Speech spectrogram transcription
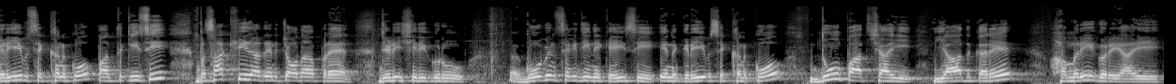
ਗਰੀਬ ਸਿੱਖਣ ਕੋ ਪੰਥ ਕੀ ਸੀ? ਵਿਸਾਖੀ ਦਾ ਦਿਨ 14 ਅਪ੍ਰੈਲ, ਜਿਹੜੀ ਸ੍ਰੀ ਗੁਰੂ ਗੋਬਿੰਦ ਸਿੰਘ ਜੀ ਨੇ ਕਹੀ ਸੀ, ਇਨ ਗਰੀਬ ਸਿੱਖਣ ਕੋ ਦੂ ਪਾਤਸ਼ਾਹੀ, ਯਾਦ ਕਰੇ ਹਮਰੀ ਗੁਰਿਆਈ।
